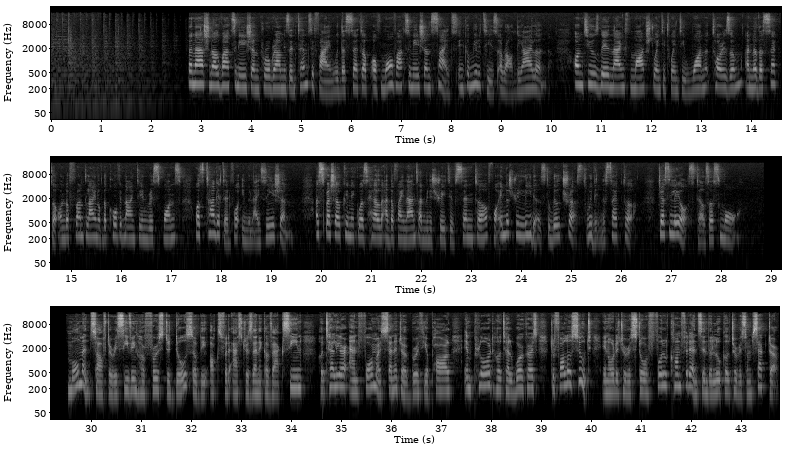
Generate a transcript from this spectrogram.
The national vaccination program is intensifying with the setup of more vaccination sites in communities around the island. On Tuesday, 9th March 2021, tourism, another sector on the front line of the COVID-19 response, was targeted for immunization. A special clinic was held at the Finance Administrative Center for industry leaders to build trust within the sector. Jessie Leonce tells us more. Moments after receiving her first dose of the Oxford AstraZeneca vaccine, hotelier and former Senator Berthia Parle implored hotel workers to follow suit in order to restore full confidence in the local tourism sector.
